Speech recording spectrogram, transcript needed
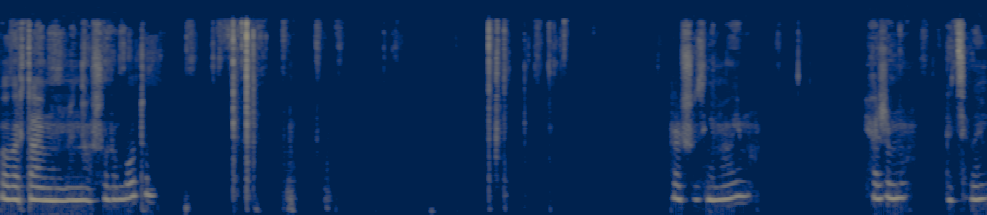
Повертаємо ми нашу роботу. Хорошо знімаємо, в'яжемо лицевими.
